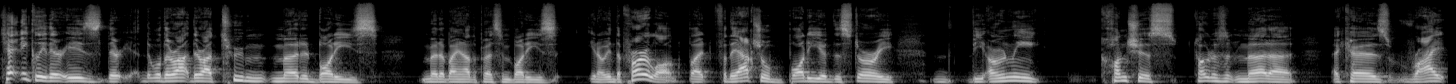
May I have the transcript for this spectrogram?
technically, there is there well there are there are two murdered bodies, murdered by another person bodies, you know, in the prologue, but for the actual body of the story, the only conscious cognizant murder occurs right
